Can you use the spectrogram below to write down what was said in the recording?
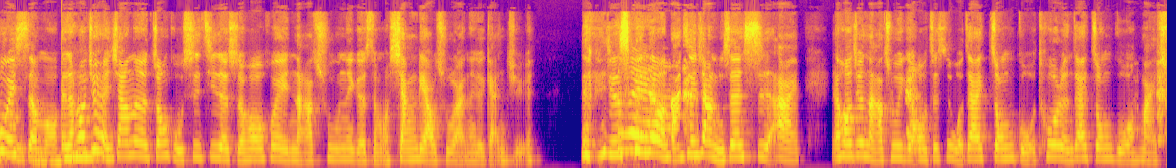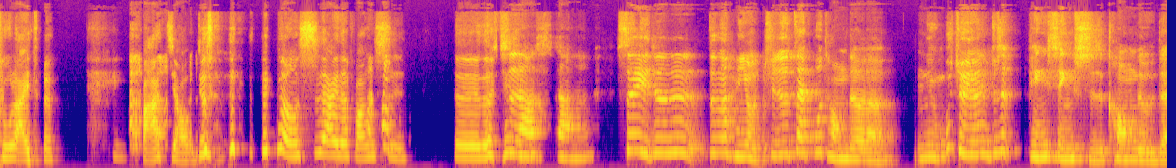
为什么。然后就很像那个中古世纪的时候会拿出那个什么香料出来那个感觉，就是那种男生向女生示爱，然后就拿出一个哦，这是我在中国托人在中国买出来的 把角，就是。那种示爱的方式，对对对，是啊是啊，所以就是真的很有趣，就是在不同的，你不觉得有点就是平行时空，对不对？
